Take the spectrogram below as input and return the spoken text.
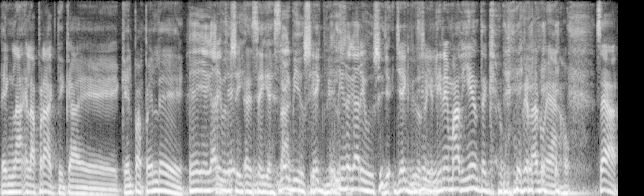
en la, en la práctica, eh, que el papel de Eh, Gary Busey. eh, sí, exacto. Jake Busey. El hijo de Gary Busey. Jake Busey, que tiene más dientes que un grano de ajo. O sea,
